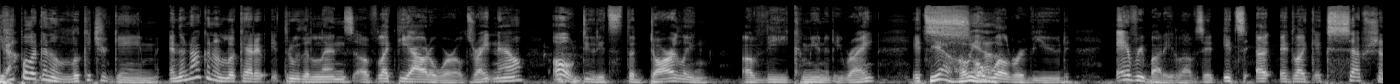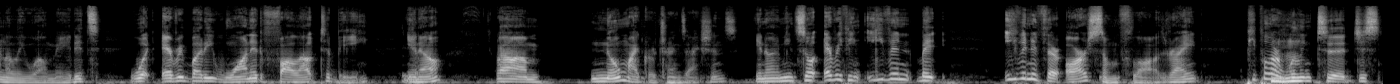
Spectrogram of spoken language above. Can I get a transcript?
Yeah. people are gonna look at your game and they're not gonna look at it through the lens of like the Outer Worlds right now. Oh, Mm-hmm. dude, it's the darling of the community, right? It's Yeah, oh, so yeah. well reviewed. Everybody loves it. It's uh, it, like exceptionally well made. It's what everybody wanted Fallout to be. You know, um, no microtransactions. You know what I mean? So everything, even but even if there are some flaws, right? People are willing to just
